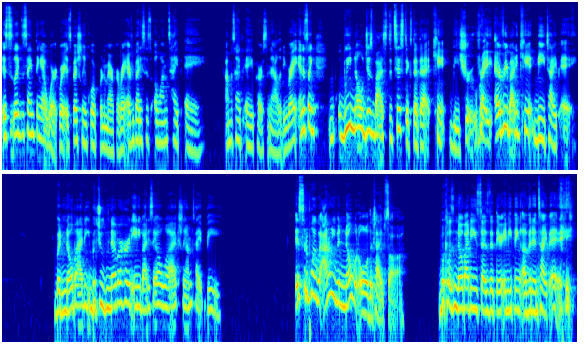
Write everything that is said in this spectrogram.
It's like the same thing at work, right? Especially in corporate America, right? Everybody says, "Oh, I'm type A." I'm a type A personality, right? And it's like we know just by statistics that that can't be true, right? Everybody can't be type A. But nobody, but you've never heard anybody say, "Oh, well, actually I'm type B." It's to the point where I don't even know what all the types are because nobody says that they're anything other than type A.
